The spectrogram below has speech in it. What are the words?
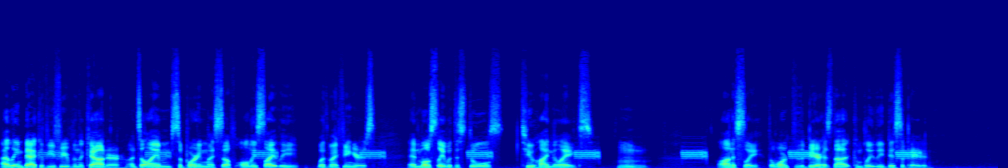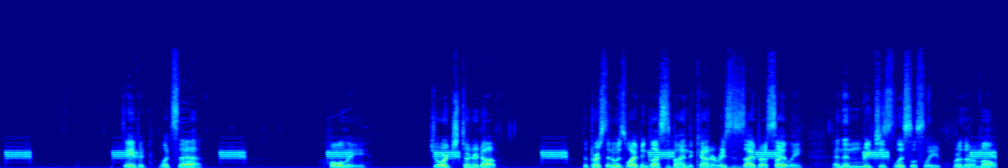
I lean back a few feet from the counter until I am supporting myself only slightly with my fingers, and mostly with the stool's two hind legs. Hmm. Honestly, the warmth of the beer has not completely dissipated. David, what's that? Holy. George, turn it up. The person who is wiping glasses behind the counter raises his eyebrows slightly, and then reaches listlessly for the remote.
